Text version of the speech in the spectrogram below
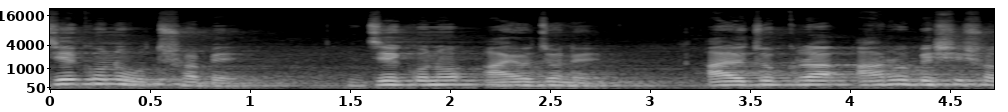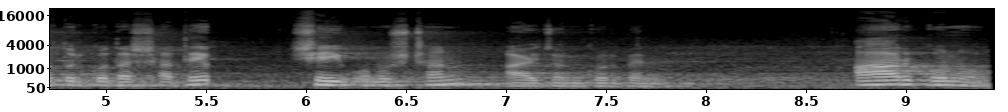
যে কোনো উৎসবে যে কোনো আয়োজনে আয়োজকরা আরও বেশি সতর্কতার সাথে সেই অনুষ্ঠান আয়োজন করবেন। আর কোনো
